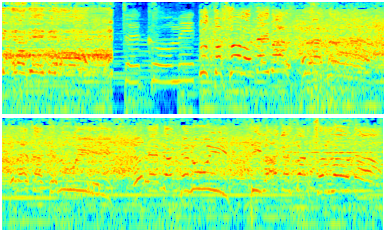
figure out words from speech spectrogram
Incredibile! Solo Neymar! Rete! Rete anche lui! Rete anche lui! Dilaga il Barcellona!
